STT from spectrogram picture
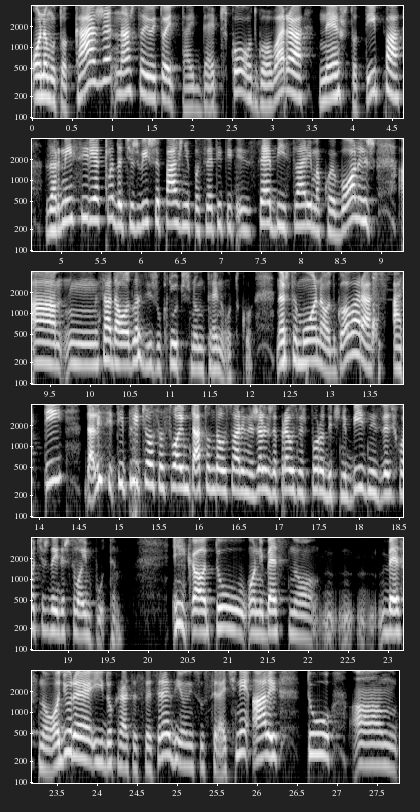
Ona mu to kaže, na šta joj to je taj dečko odgovara nešto tipa, zar nisi rekla da ćeš više pažnje posvetiti sebi i stvarima koje voliš, a m, mm, sada odlaziš u ključnom trenutku. Na što mu ona odgovara, a ti, da li si ti pričao sa svojim tatom da u stvari ne želiš da preuzmeš porodični biznis, već hoćeš da ideš svojim putem? I kao tu oni besno, besno odjure i do kraja se sve sredi i oni su srećni, ali tu um,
